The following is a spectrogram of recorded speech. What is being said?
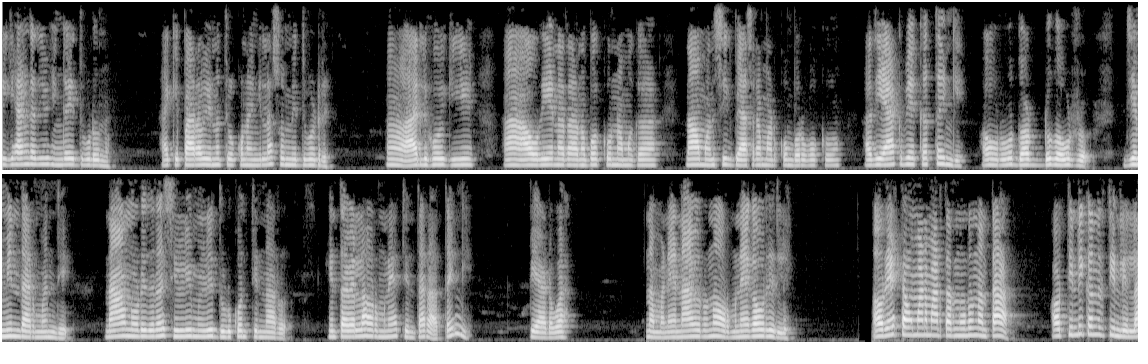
ಈಗ ಹೆಂಗದೀವಿ ಹಿಂಗೆ ಇದ್ದು ಬಿಡುನು. ಆಕೆ ಪಾರವ ಏನೂ ತಿಳ್ಕೊಳಂಗಿಲ್ಲ ಸುಮ್ಮಿದ್ದು ಬಿಡ್ರಿ. ಹಾಂ, ಅಲ್ಲಿ ಹೋಗಿ ಅವ್ರು ಏನಾರ ಅನ್ಬೇಕು ನಮಗೆ, ನಾವು ಮನ್ಸಿಗೆ ಬೇಸರ ಮಾಡ್ಕೊಂಡು ಬರ್ಬೇಕು. ಅದು ಯಾಕೆ ಬೇಕ ತಂಗಿ? ಅವರು ದೊಡ್ಡ ಗೌಡ್ರು, ಜಮೀನ್ದಾರ್ ಮಂದಿ. ನಾವು ನೋಡಿದ್ರೆ ಸಿಳಿ ಮಿಳಿ ದುಡ್ಕೊಂಡು ತಿನ್ನಾರು. ಇಂಥವೆಲ್ಲ ಅವ್ರ ಮನೆ ತಿಂತಾರ ತಂಗಿ? ಬ್ಯಾಡವ ನಮ್ಮ ಮನೆ ಅವ್ರ ಮನೆಯಾಗ ಅವ್ರು ಇರಲಿ. ಅವ್ರು ಎಷ್ಟು ಅವಮಾನ ಮಾಡ್ತಾರೆ ನೋಡೋಣಂತ ಅವ್ರು ತಿನ್ಲಿಕ್ಕಂದ್ರೆ ತಿನ್ಲಿಲ್ಲ.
